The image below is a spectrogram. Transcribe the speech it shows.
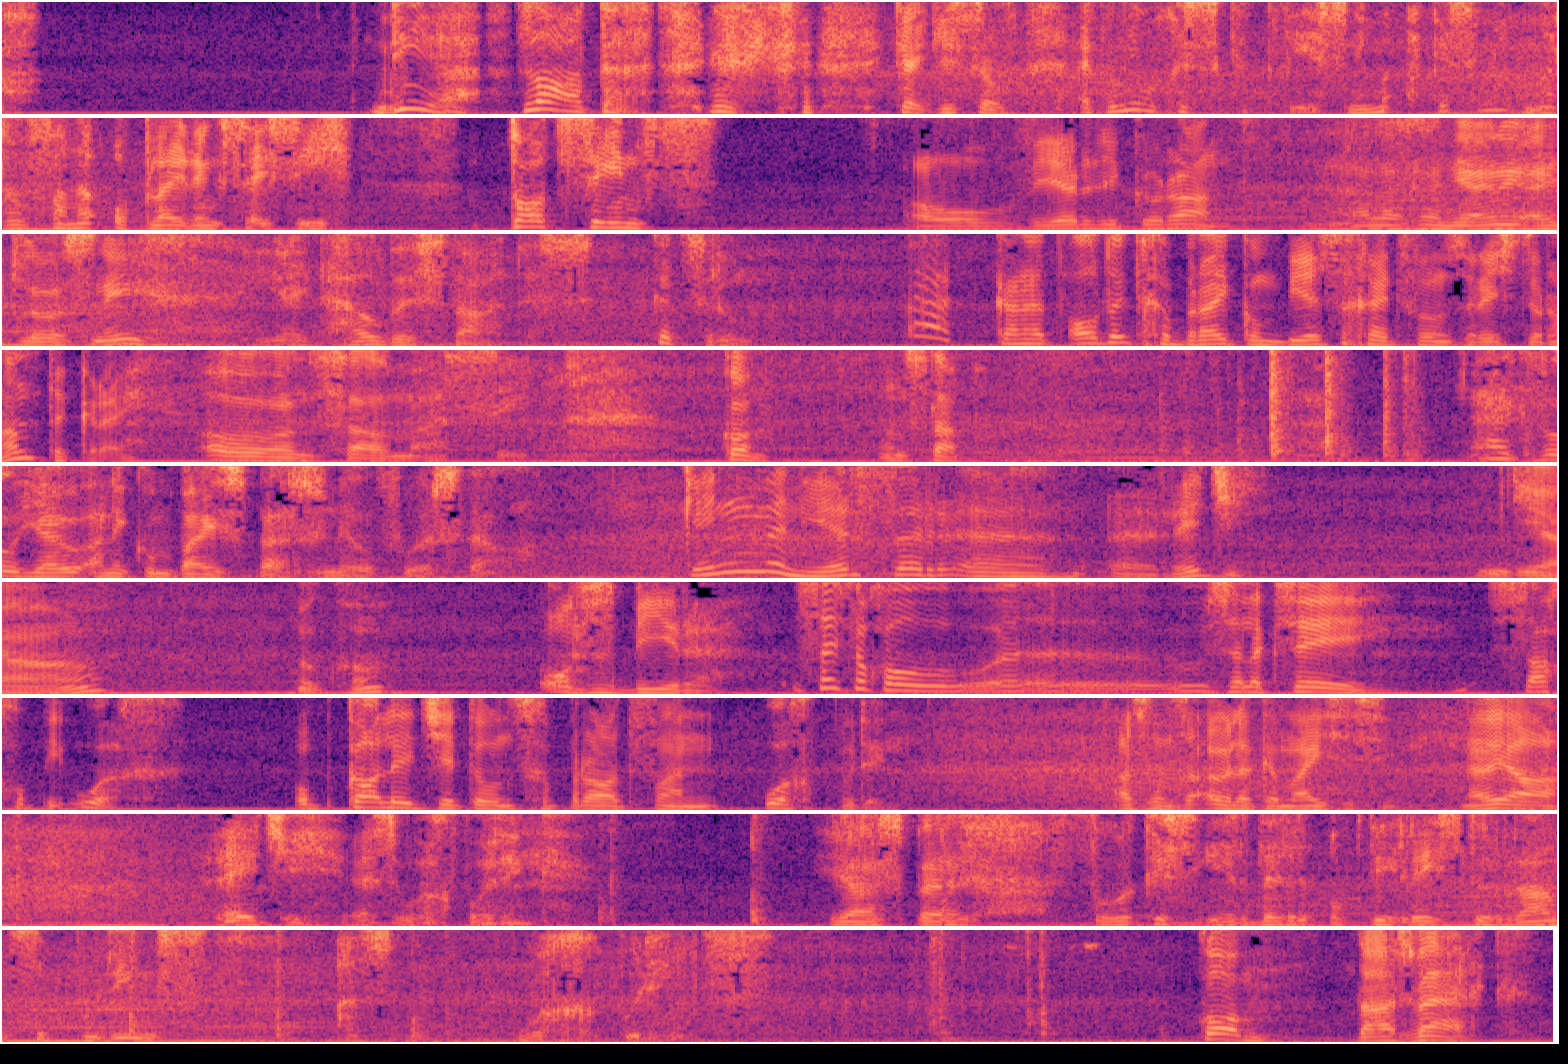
Nee, later. Kyk hierso, ek wil nie ongeskik wees nie, maar ek is in die middel van 'n opleidingssessie. Totsiens. Alweer die koerant. hulle gaan jou nie uitlos nie. Jy het helde status. Kitsroom. Ek kan dit altyd gebruik om besigheid vir ons restaurant te kry. Ons sal maar sien. Kom, ons stap. Ek wil jou aan die kombuispersoneel voorstel. Ken meneer vir 'n uh, uh, Reggie? Ja. Hoekom? Ons is bure. Sy's nogal uh, hoe sal ek sê, sag op die oog. Op college het ons gepraat van oogpudding. As ons 'n oulike meisie sien. Nou ja, Reggie is oogpudding. Jasper, Fokus eerder op die restaurant se puddings as op oogpuddings. kom, daar's werk.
